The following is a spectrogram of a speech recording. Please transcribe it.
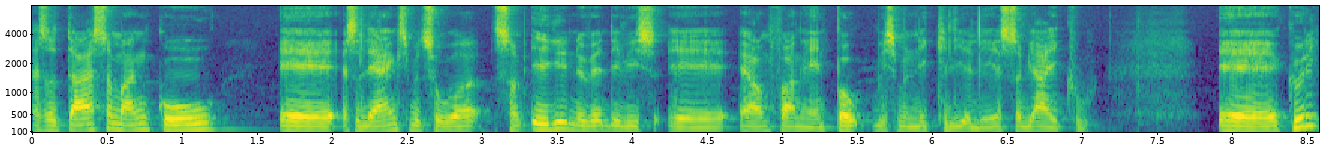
Altså, der er så mange gode øh, altså læringsmetoder, som ikke nødvendigvis øh, er omfanget af en bog, hvis man ikke kan lide at læse, som jeg ikke kunne. Øh, goodie.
